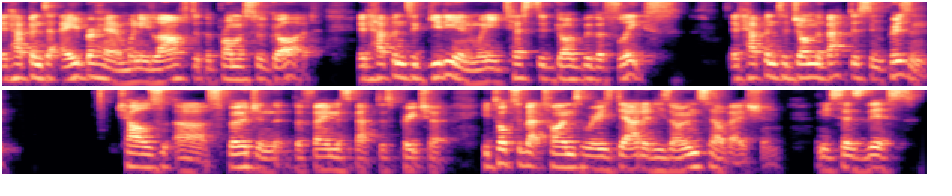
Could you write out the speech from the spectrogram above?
It happened to Abraham when he laughed at the promise of God. It happened to Gideon when he tested God with a fleece. It happened to John the Baptist in prison. Charles uh, Spurgeon, the, the famous Baptist preacher, he talks about times where he's doubted his own salvation. And he says this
